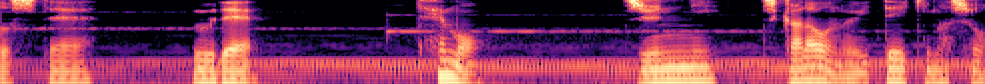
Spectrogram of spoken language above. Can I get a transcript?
そして腕、手も順に力を抜いていきましょう。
